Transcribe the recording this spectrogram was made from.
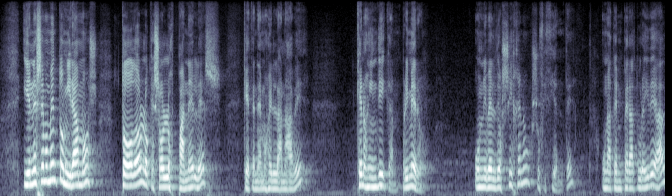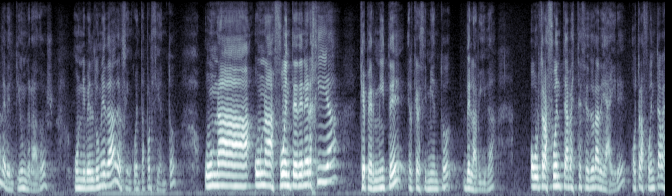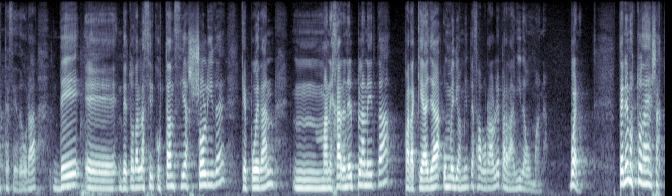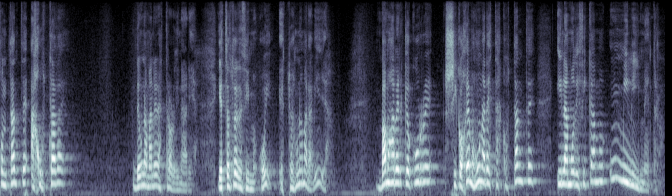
Y en ese momento miramos todo lo que son los paneles que tenemos en la nave, que nos indican, primero, un nivel de oxígeno suficiente, una temperatura ideal de 21 grados, un nivel de humedad del 50%, una, una fuente de energía que permite el crecimiento de la vida, otra fuente abastecedora de aire, otra fuente abastecedora de, eh, de todas las circunstancias sólidas que puedan mm, manejar en el planeta para que haya un medio ambiente favorable para la vida humana. Bueno, tenemos todas esas constantes ajustadas de una manera extraordinaria. Y entonces decimos, uy, esto es una maravilla. Vamos a ver qué ocurre si cogemos una de estas constantes y la modificamos un milímetro.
